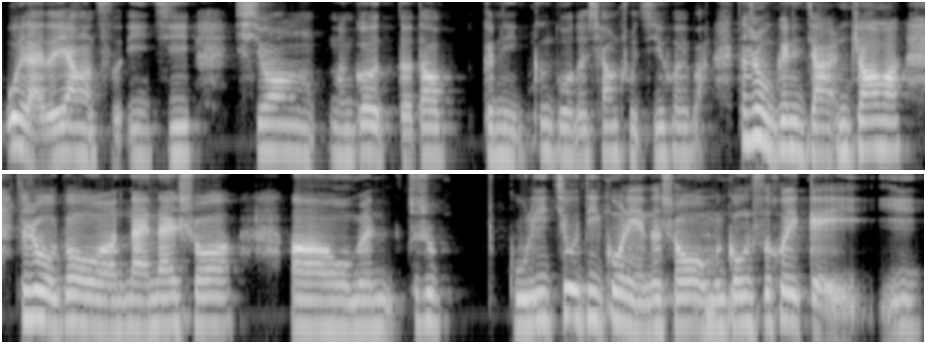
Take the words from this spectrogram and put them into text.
未来的样子，以及希望能够得到跟你更多的相处机会吧。但是我跟你讲，你知道吗？就是我跟我奶奶说，呃，我们就是鼓励就地过年的时候，我们公司会给一。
